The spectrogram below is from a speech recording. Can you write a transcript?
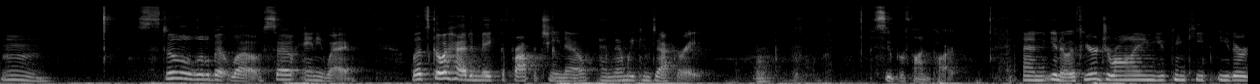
Hmm. Still a little bit low. So anyway, let's go ahead and make the Frappuccino and then we can decorate. Super fun part. And you know, if you're drawing, you can keep either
